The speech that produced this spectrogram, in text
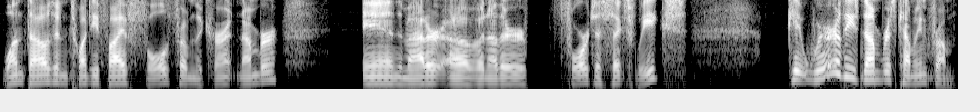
1,025 fold from the current number in the matter of another four to six weeks. Okay, where are these numbers coming from?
